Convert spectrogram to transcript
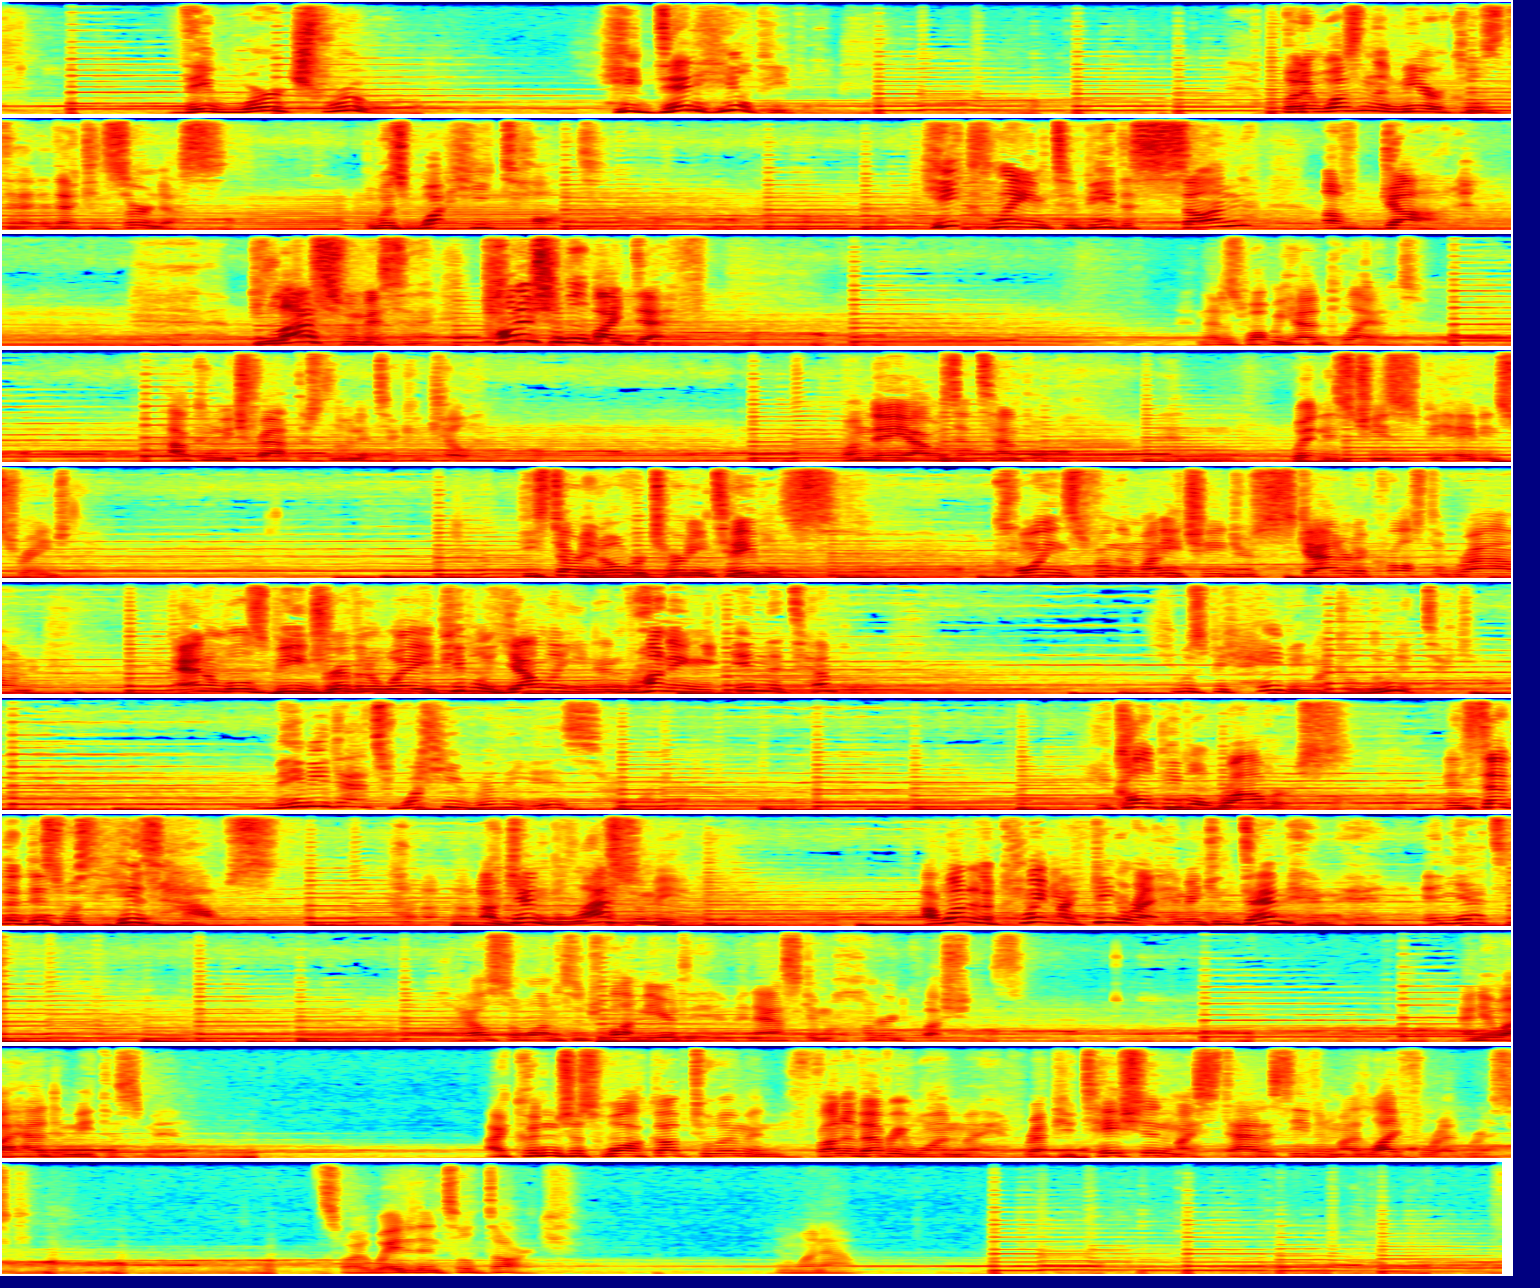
They were true. He did heal people. But it wasn't the miracles that, that concerned us, it was what he taught. He claimed to be the Son of God, blasphemous, and punishable by death. And that is what we had planned. How can we trap this lunatic and kill him? One day I was at temple and witnessed Jesus behaving strangely. He started overturning tables, coins from the money changers scattered across the ground, animals being driven away, people yelling and running in the temple. He was behaving like a lunatic. Maybe that's what he really is. He called people robbers and said that this was his house. Again, blasphemy. I wanted to point my finger at him and condemn him, and yet I also wanted to draw near to him and ask him a hundred questions. I knew I had to meet this man. I couldn't just walk up to him in front of everyone. My reputation, my status, even my life were at risk. So I waited until dark and went out.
